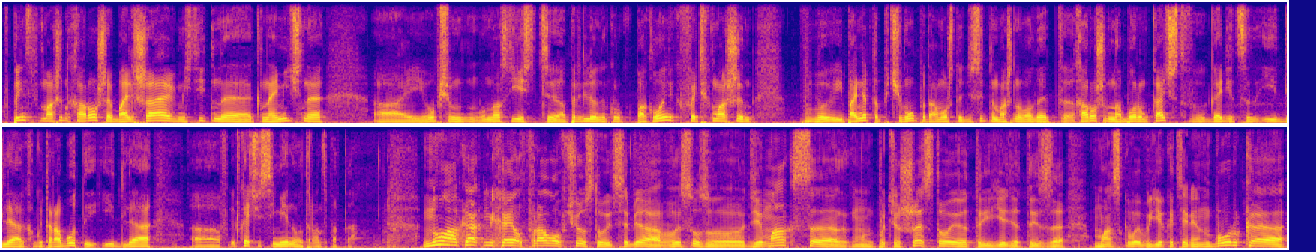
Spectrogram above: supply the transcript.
В принципе, машина хорошая, большая, вместительная, экономичная. А, и, в общем, у нас есть определенный круг поклонников этих машин. И понятно почему, потому что действительно машина обладает хорошим набором качеств, годится и для какой-то работы, и для э, в качестве семейного транспорта. Ну а как Михаил Фролов чувствует себя в Исузу Димакс? Он путешествует и едет из Москвы в Екатеринбург. В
